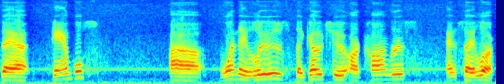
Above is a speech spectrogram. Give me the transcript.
that gambles. Uh, when they lose, they go to our Congress and say, look,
